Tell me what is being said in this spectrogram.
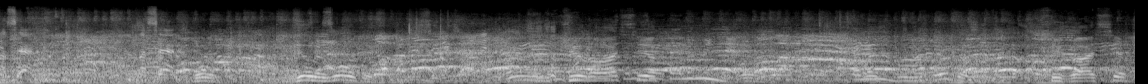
На селі. На селі. Белый золотый. Вчера себе. Фига себе.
